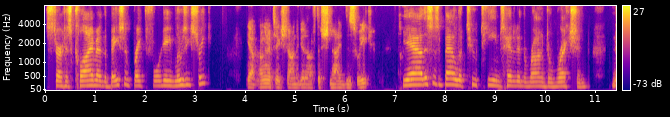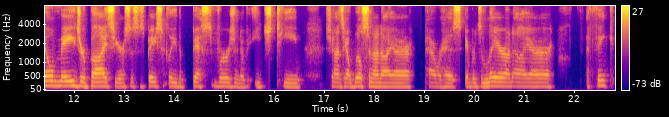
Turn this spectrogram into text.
start his climb out of the basement, break the four game losing streak? Yeah, I'm gonna take Sean to get off the schneid this week. Yeah, this is a battle of two teams headed in the wrong direction. No major byes here. So this is basically the best version of each team. Sean's got Wilson on IR. Power has Edwards-Helaire on IR. I think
